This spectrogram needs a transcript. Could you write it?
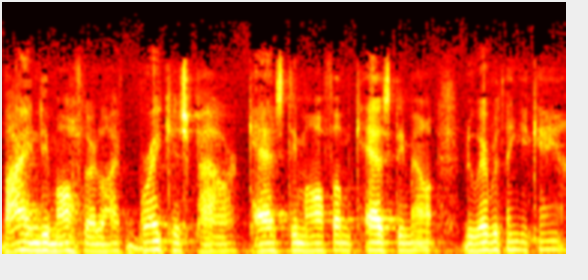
Bind him off their life. Break his power. Cast him off them. Cast him out. Do everything you can.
